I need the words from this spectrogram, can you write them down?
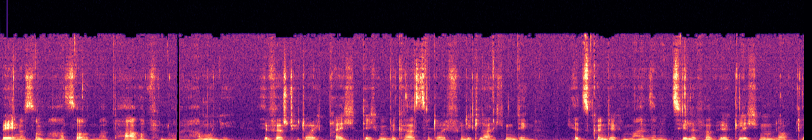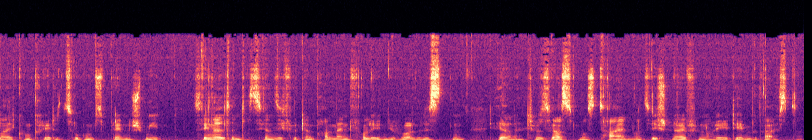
Venus und Mars sorgen bei Paaren für neue Harmonie. Ihr versteht euch prächtig und begeistert euch für die gleichen Dinge. Jetzt könnt ihr gemeinsame Ziele verwirklichen und auch gleich konkrete Zukunftspläne schmieden. Singles interessieren sich für temperamentvolle Individualisten, die ihren Enthusiasmus teilen und sich schnell für neue Ideen begeistern.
